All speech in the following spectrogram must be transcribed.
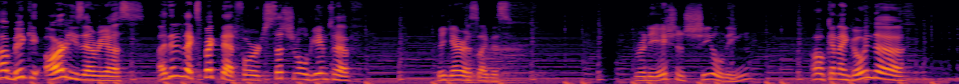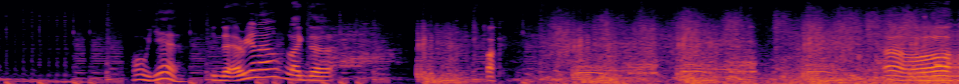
How big are these areas? I didn't expect that for such an old game to have big areas like this. Radiation shielding. Oh, can I go in the... Oh yeah, in the area now? Like the... Fuck. Oh.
